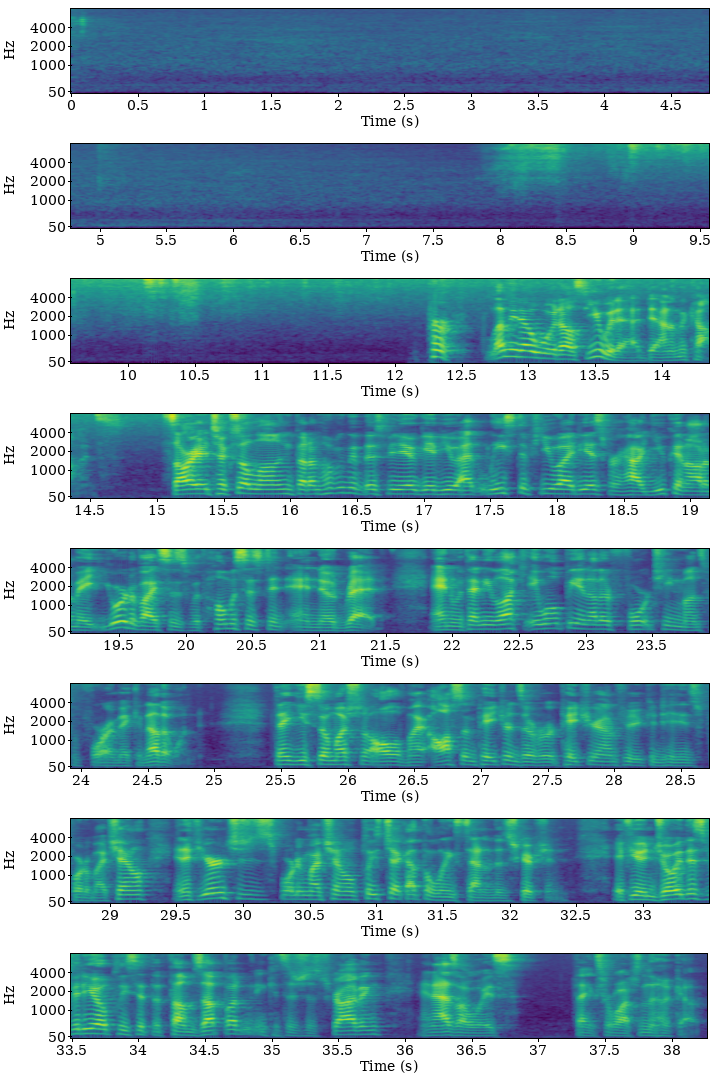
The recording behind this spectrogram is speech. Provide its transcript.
Perfect. Let me know what else you would add down in the comments. Sorry it took so long, but I'm hoping that this video gave you at least a few ideas for how you can automate your devices with Home Assistant and Node-RED. And with any luck, it won't be another 14 months before I make another one. Thank you so much to all of my awesome patrons over at Patreon for your continued support of my channel. And if you're interested in supporting my channel, please check out the links down in the description. If you enjoyed this video, please hit the thumbs up button and consider subscribing. And as always, thanks for watching The Hookup.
